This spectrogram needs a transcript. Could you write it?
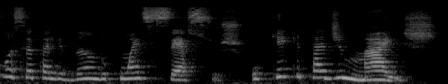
como você está lidando com excessos? O que está demais?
